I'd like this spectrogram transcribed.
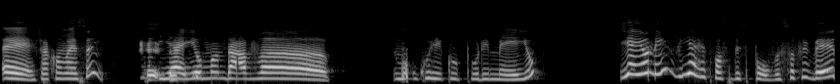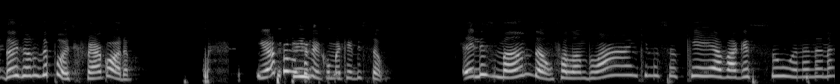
É, já começa aí. E aí eu mandava o currículo por e-mail. E aí eu nem vi a resposta desse povo. Eu só fui ver dois anos depois, que foi agora. E olha pra você ver como é que eles são. Eles mandam falando, ah, que não sei o que, a vaga é sua, nanana.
